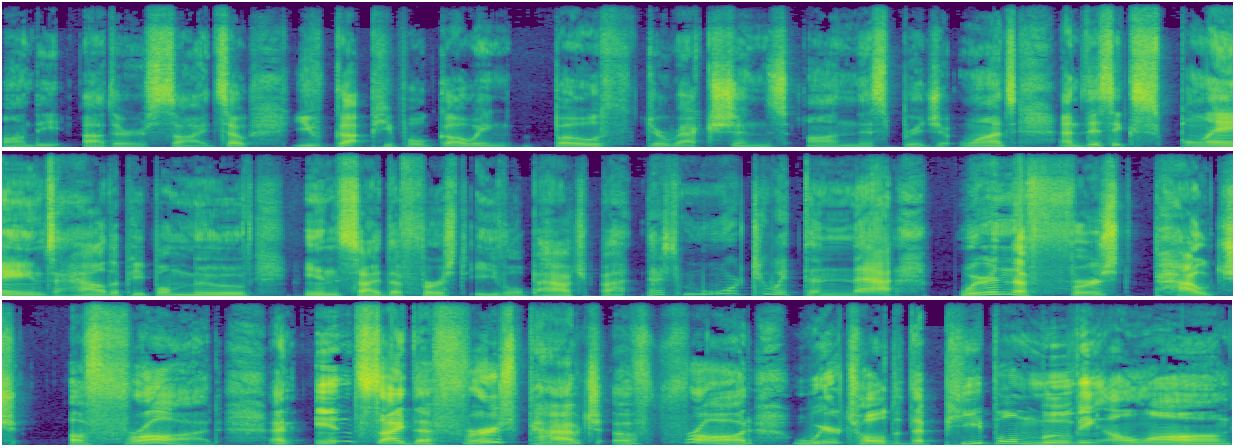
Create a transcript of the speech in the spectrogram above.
on the other side. So you've got people going both directions on this bridge at once. And this explains how the people move inside the first evil pouch. But there's more to it than that. We're in the first pouch of fraud. And inside the first pouch of fraud, we're told that the people moving along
